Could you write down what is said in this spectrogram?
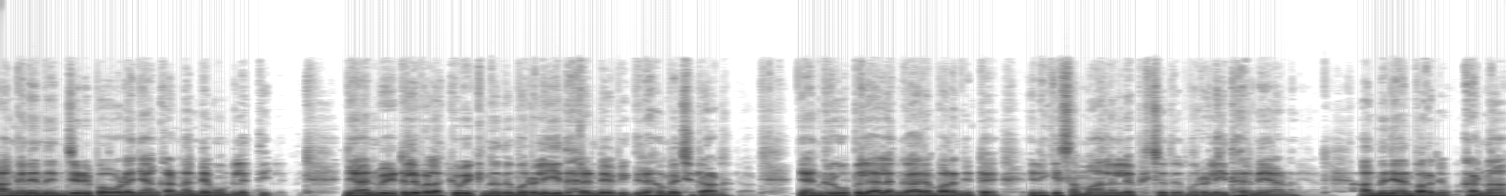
അങ്ങനെ നെഞ്ചിടിപ്പോടെ ഞാൻ കണ്ണന്റെ മുമ്പിലെത്തി. ഞാൻ വീട്ടിൽ വിളക്ക് വെക്കുന്നത് മുരളീധരന്റെ വിഗ്രഹം വെച്ചിട്ടാണ്. ഞാൻ ഗ്രൂപ്പിൽ അലങ്കാരം പറഞ്ഞിട്ട് എനിക്ക് സമ്മാനം ലഭിച്ചത് മുരളീധരനെയാണ്. അന്ന് ഞാൻ പറഞ്ഞു കണ്ണ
